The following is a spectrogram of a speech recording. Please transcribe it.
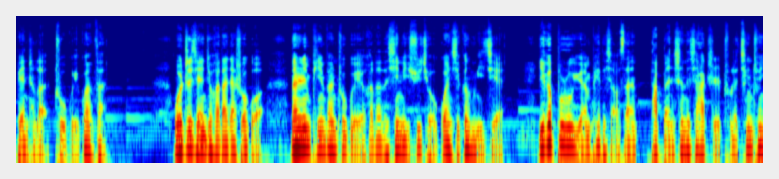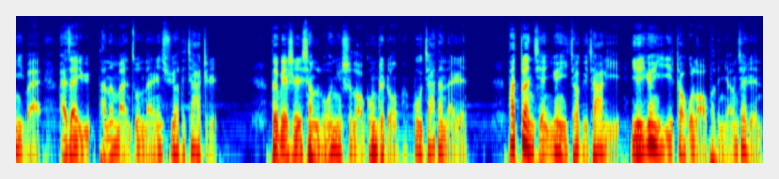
变成了出轨惯犯。我之前就和大家说过，男人频繁出轨和他的心理需求关系更密切。一个不如原配的小三，她本身的价值除了青春以外，还在于她能满足男人需要的价值。特别是像罗女士老公这种顾家的男人，他赚钱愿意交给家里，也愿意照顾老婆的娘家人，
